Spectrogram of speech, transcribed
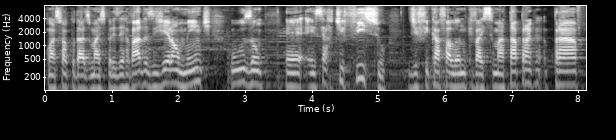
com as faculdades mais preservadas e geralmente usam é, esse artifício de ficar falando que vai se matar para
